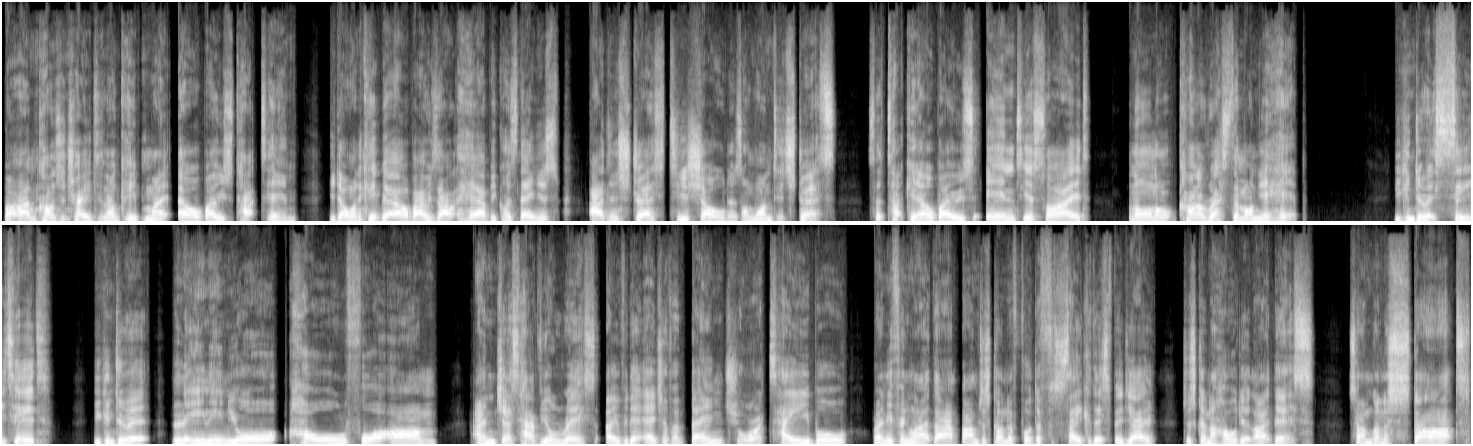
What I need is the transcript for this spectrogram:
but I'm concentrating on keeping my elbows tucked in. You don't want to keep your elbows out here because then you're adding stress to your shoulders, unwanted stress. So tuck your elbows into your side and kind of rest them on your hip. You can do it seated. You can do it leaning your whole forearm and just have your wrist over the edge of a bench or a table or anything like that. But I'm just going to, for the sake of this video, just going to hold it like this. So I'm going to start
